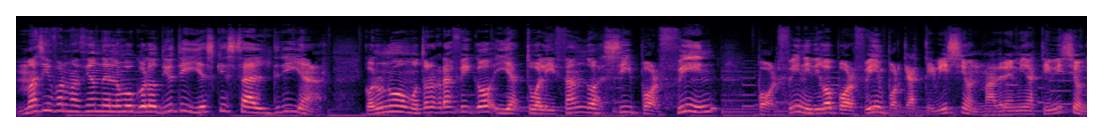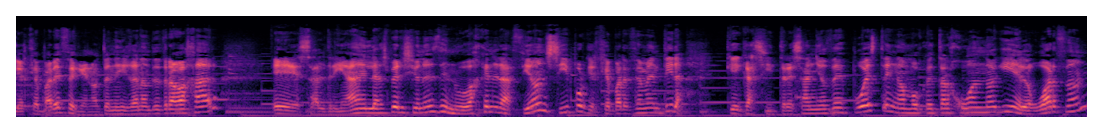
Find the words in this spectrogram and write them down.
Más información del nuevo Call of Duty y es que saldría con un nuevo motor gráfico y actualizando así por fin por fin, y digo por fin, porque Activision, madre mía Activision, que es que parece que no tenéis ganas de trabajar, eh, saldría en las versiones de nueva generación, sí, porque es que parece mentira que casi tres años después tengamos que estar jugando aquí el Warzone.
